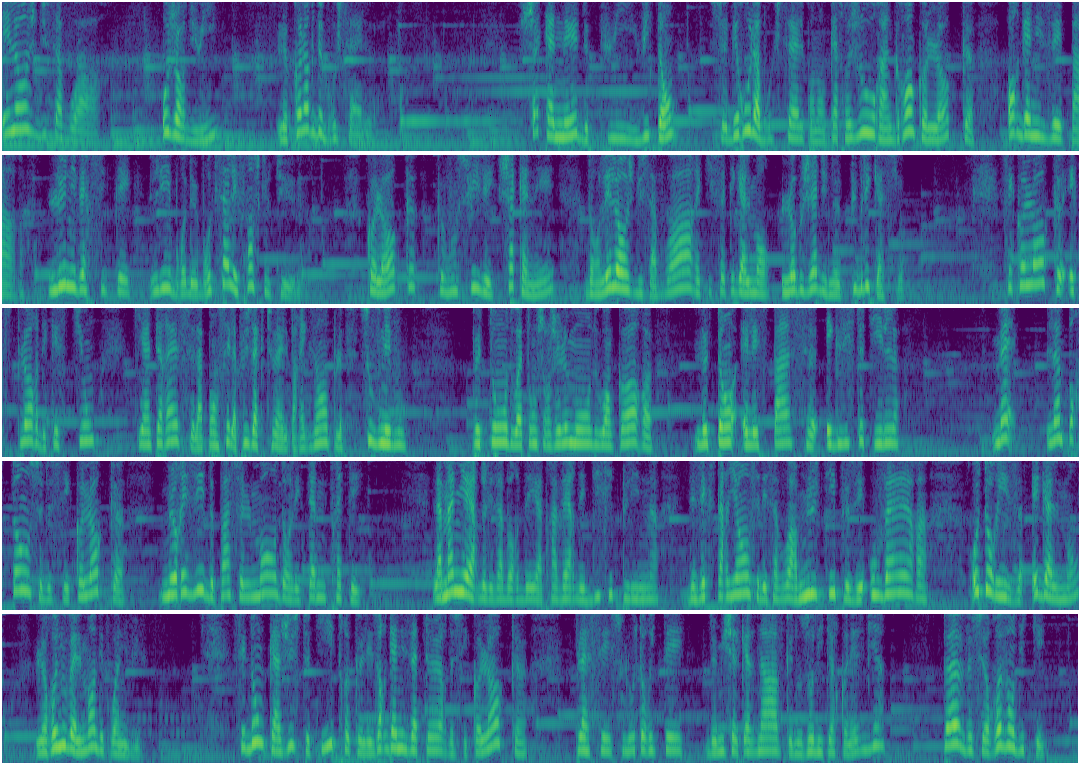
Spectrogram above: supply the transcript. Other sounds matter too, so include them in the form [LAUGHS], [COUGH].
Éloge du savoir. Aujourd'hui, le colloque de Bruxelles. Chaque année, depuis huit ans, se déroule à Bruxelles pendant quatre jours un grand colloque organisé par l'Université libre de Bruxelles et France Culture. Colloque que vous suivez chaque année dans l'éloge du savoir et qui fait également l'objet d'une publication. Ces colloques explorent des questions qui intéressent la pensée la plus actuelle. Par exemple, souvenez-vous, peut-on, doit-on changer le monde ou encore le temps et l'espace existent-ils? Mais l'importance de ces colloques ne réside pas seulement dans les thèmes traités. La manière de les aborder à travers des disciplines, des expériences et des savoirs multiples et ouverts autorise également le renouvellement des points de vue. C'est donc à juste titre que les organisateurs de ces colloques, placés sous l'autorité de Michel Cazenave que nos auditeurs connaissent bien, peuvent se revendiquer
